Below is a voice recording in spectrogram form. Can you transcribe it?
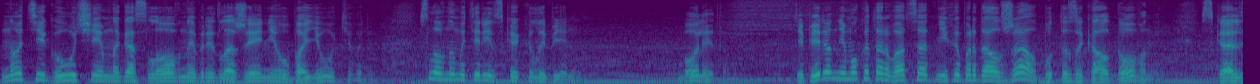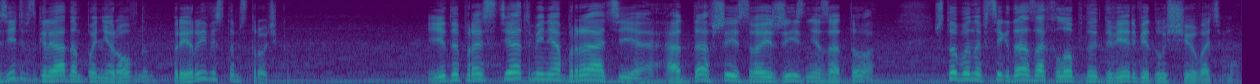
но тягучие многословные предложения убаюкивали, словно материнская колыбельная. Более того, Теперь он не мог оторваться от них и продолжал, будто заколдованный, скользить взглядом по неровным, прерывистым строчкам. «И да простят меня братья, отдавшие свои жизни за то, чтобы навсегда захлопнуть дверь, ведущую во тьму.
